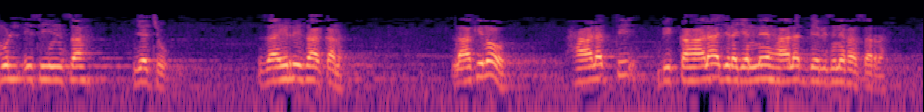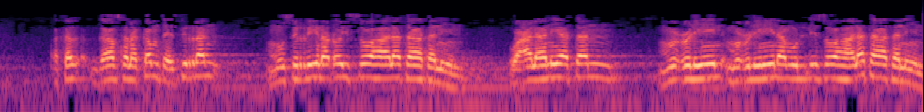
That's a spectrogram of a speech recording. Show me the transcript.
mul'isiinsa jechuu zaahirri isaa akkana laakiinoo haalatti bikka haalaa jira jennee haalatti deebisnee fassarra gaafsan akkam ta'e sirran musirriina dhoysoo haala taataniin wacalaaniyatan mucliniina mul'isoo haala taataniin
